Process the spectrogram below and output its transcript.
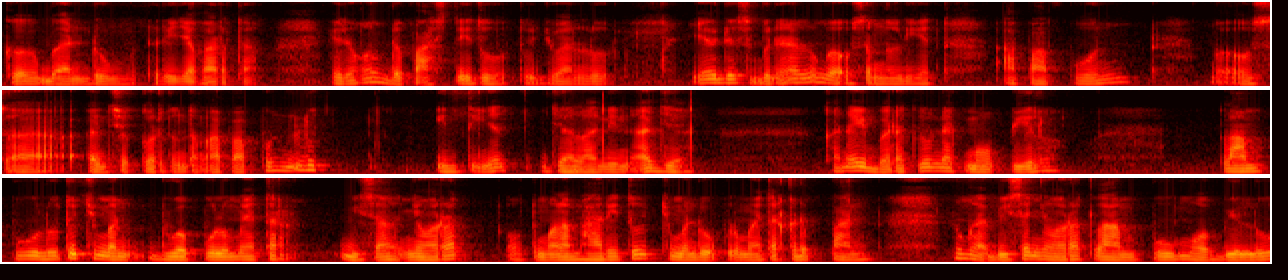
ke Bandung dari Jakarta. Itu kan udah pasti tuh tujuan lu. Ya udah sebenarnya lu nggak usah ngelihat apa pun, nggak usah insecure tentang apa pun. Lu intinya jalanin aja. Karena ibarat lu naik mobil, lampu lu tuh cuma 20 meter bisa nyorot waktu malam hari itu cuma 20 meter ke depan. Lu nggak bisa nyorot lampu mobil lu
